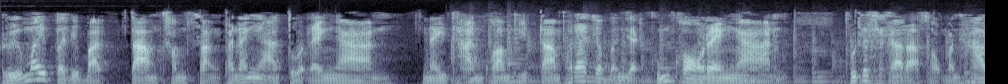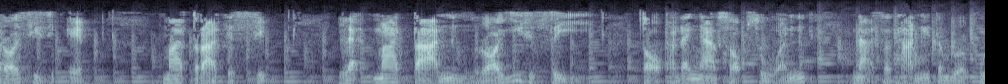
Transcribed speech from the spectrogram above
หรือไม่ปฏิบัติตามคำสั่งพนักงานตรวจแรงงาน ในฐานความผิดตามพระราชบัญญัติคุ้มครองแรงงาน พุทธศักราช 2541 มาตรา 70 และมาตรา 124 ต่อพนักงานสอบสวน ณสถานีตำรวจภู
